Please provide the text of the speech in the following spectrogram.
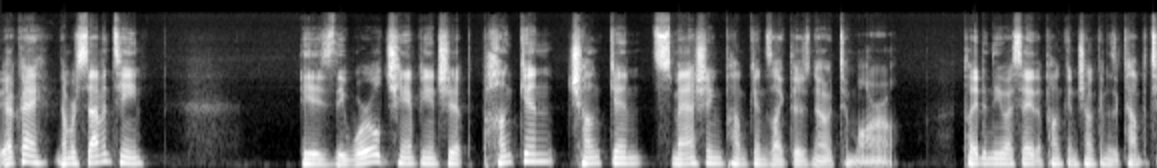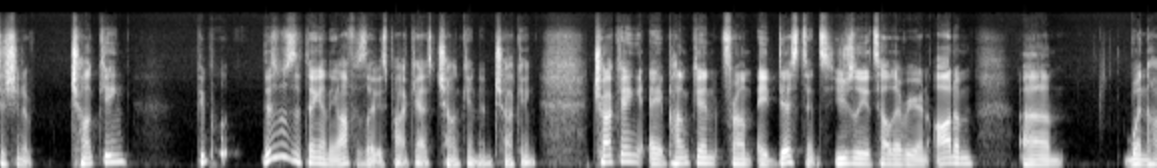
Okay. Number 17 is the World Championship Pumpkin Chunkin Smashing Pumpkins Like There's No Tomorrow. Played in the USA, the Pumpkin Chunkin is a competition of chunking. People, this was the thing on the Office Ladies podcast chunking and chucking. Chucking a pumpkin from a distance. Usually it's held every year in autumn. Um, when the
